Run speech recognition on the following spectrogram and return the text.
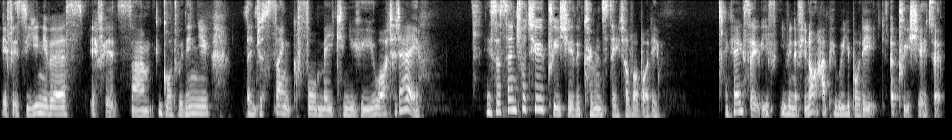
if it's the universe, if it's um, God within you, then just thank for making you who you are today. It's essential to appreciate the current state of our body. Okay, so if, even if you're not happy with your body, appreciate it.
